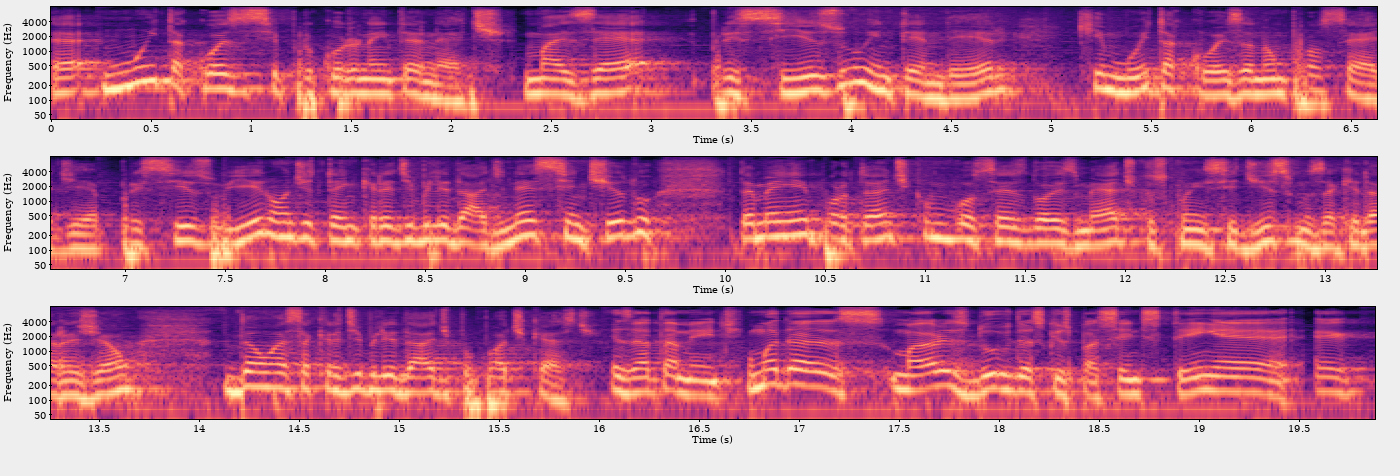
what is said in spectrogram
é, muita coisa se procura na internet, mas é preciso entender que muita coisa não procede. É preciso ir onde tem credibilidade. Nesse sentido, também é importante, como vocês dois médicos conhecidíssimos aqui da região, dão essa credibilidade para o podcast. Exatamente. Uma das maiores dúvidas que os pacientes têm é, é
